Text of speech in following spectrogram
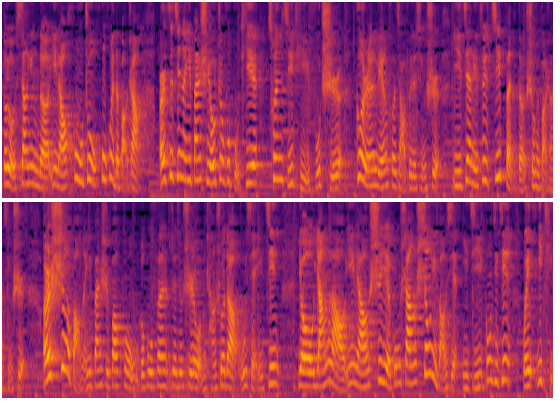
都有相应的医疗互助互惠的保障。而资金呢一般是由政府补贴、村集体扶持、个人联合缴费的形式，以建立最基本的社会保障形式。而社保呢一般是包括五个部分，这就是我们常说的五险一金。有养老、医疗、失业、工伤、生育保险以及公积金为一体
